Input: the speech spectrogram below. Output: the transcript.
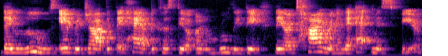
they lose every job that they have because they're unruly. They, they are tyrant in the atmosphere.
